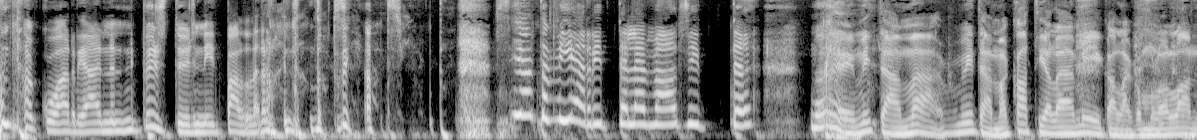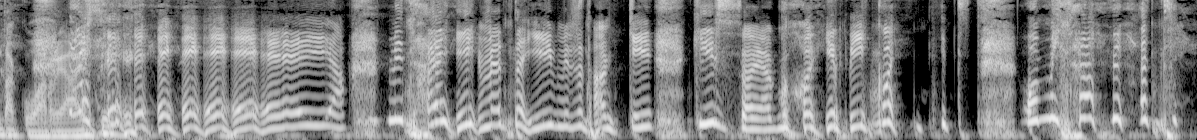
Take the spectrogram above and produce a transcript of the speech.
lantakuoriainen, niin pystyisi niitä palleroita tosiaan sieltä, vierittelemään sitten. No ei mitään, mä, mitä mä Katjalla ja Miikalla, kun mulla on lantakuoria esiin. Ja mitä ihmettä ihmiset hankkii kissoja koiriin, kun ei niistä ole mitään hyötyä.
